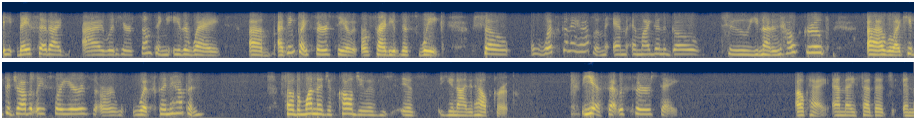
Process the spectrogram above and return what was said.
he, they said I I would hear something either way. Uh, I think by Thursday or Friday of this week. So what's going to happen? Am am I going to go to United Health Group? Uh, will I keep the job at least four years, or what's going to happen? So the one that just called you is is United Health Group. Yes, that was Thursday. Okay, and they said that and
